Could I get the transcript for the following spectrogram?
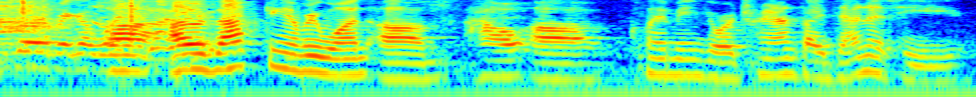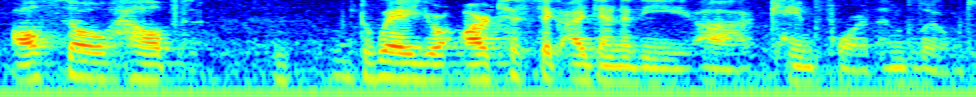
observing a Uh. I was asking everyone um, how uh, claiming your trans identity also helped the way your artistic identity uh, came forth and bloomed.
